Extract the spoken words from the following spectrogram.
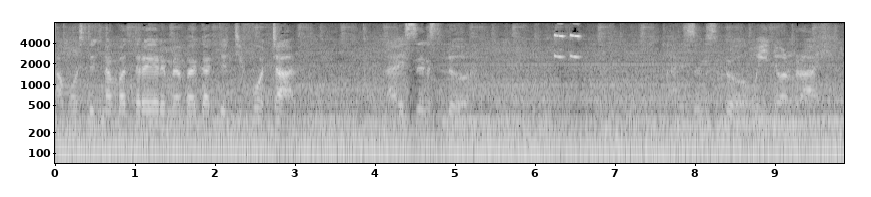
I'm on stage number three. Remember, I got 34 turn. Nice and slow. Nice and slow. We don't rush.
